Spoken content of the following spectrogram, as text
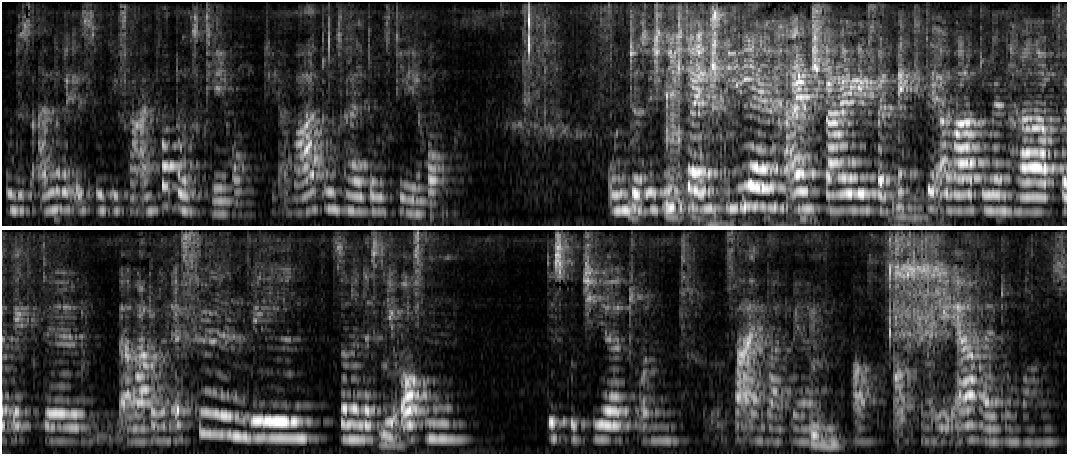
Und das andere ist so die Verantwortungsklärung, die Erwartungshaltungsklärung. Und dass ich nicht da in Spiele einsteige, verdeckte Erwartungen habe, verdeckte Erwartungen erfüllen will, sondern dass die mhm. offen diskutiert und vereinbart werden, mhm. auch aus einer ER-Haltung raus.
